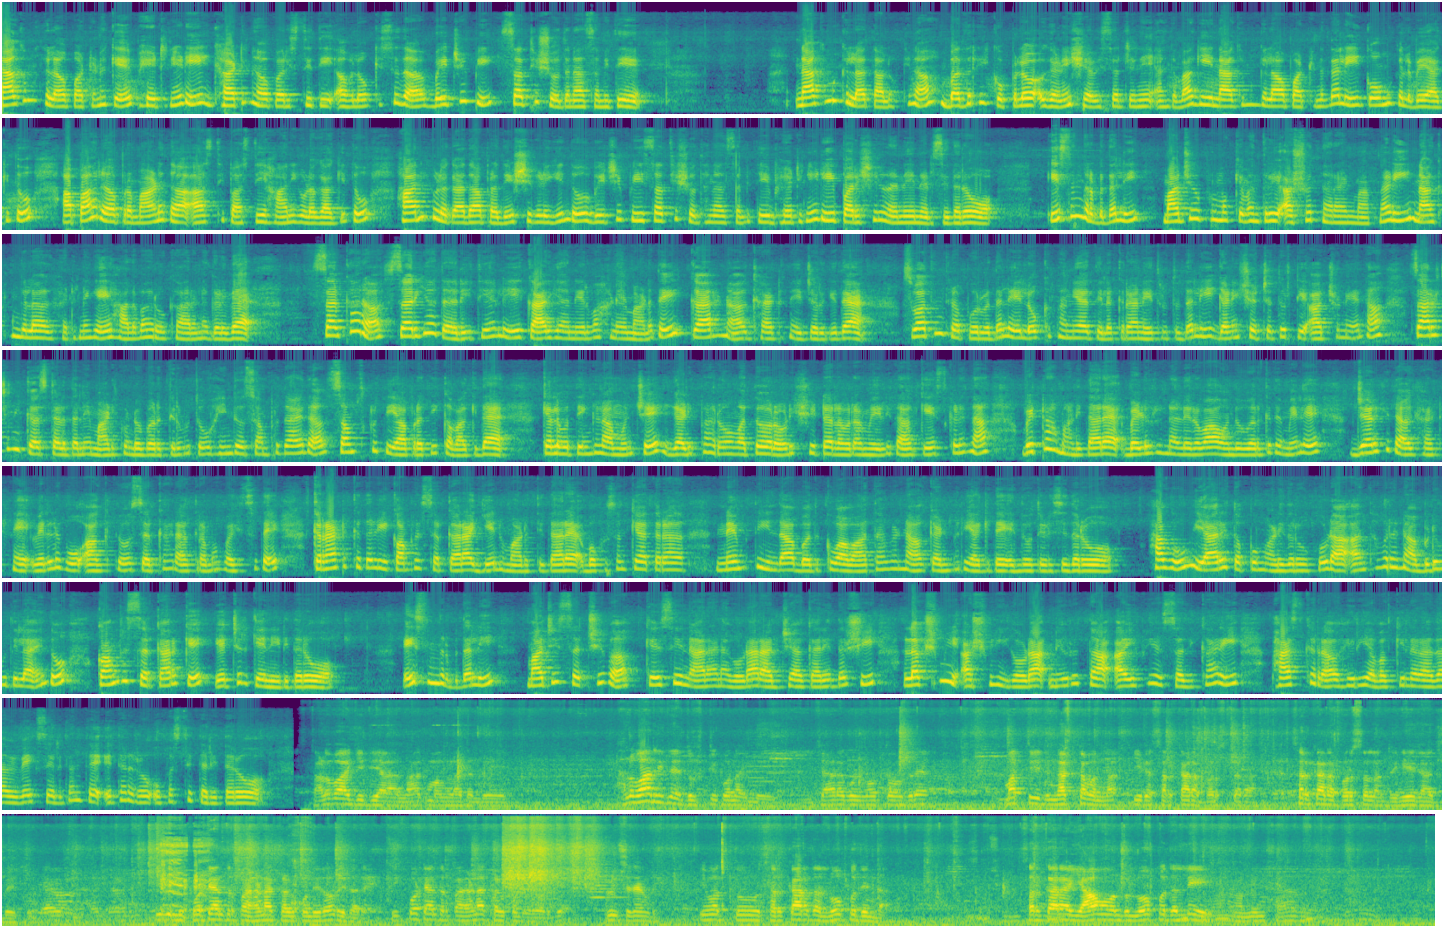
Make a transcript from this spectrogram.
ನಾಗಮಂಗಲ ಪಟ್ಟಣಕ್ಕೆ ಭೇಟಿ ನೀಡಿ ಘಟನಾ ಪರಿಸ್ಥಿತಿ ಅವಲೋಕಿಸಿದ ಬಿಜೆಪಿ ಸತ್ಯಶೋಧನಾ ಸಮಿತಿ. ನಾಗಮಂಗಲ ತಾಲೂಕಿನ ಬದರಿಕೊಪ್ಪಲು ಗಣೇಶ ವಿಸರ್ಜನೆ ಅಂಗವಾಗಿ ನಾಗಮಂಗಲ ಪಟ್ಟಣದಲ್ಲಿ ಕೋಮುಗಲಭೆಯಾಗಿದ್ದು ಅಪಾರ ಪ್ರಮಾಣದ ಆಸ್ತಿಪಾಸ್ತಿ ಹಾನಿಗೊಳಗಾಗಿದ್ದು, ಹಾನಿಗೊಳಗಾದ ಪ್ರದೇಶಗಳಿಗೆಂದು ಬಿಜೆಪಿ ಸತ್ಯಶೋಧನಾ ಸಮಿತಿ ಭೇಟಿ ನೀಡಿ ಪರಿಶೀಲನೆ ನಡೆಸಿದರು. ಈ ಸಂದರ್ಭದಲ್ಲಿ ಮಾಜಿ ಉಪಮುಖ್ಯಮಂತ್ರಿ ಅಶ್ವಥ್ ನಾರಾಯಣ್ ಮಾತನಾಡಿ, ನಾಗಮಂಗಲ ಘಟನೆಗೆ ಹಲವಾರು ಕಾರಣಗಳಿವೆ. ಸರ್ಕಾರ ಸರಿಯಾದ ರೀತಿಯಲ್ಲಿ ಕಾರ್ಯನಿರ್ವಹಣೆ ಮಾಡದೆ ಕಾರಣ ಘಟನೆ ಜರುಗಿದೆ. ಸ್ವಾತಂತ್ರ್ಯ ಪೂರ್ವದಲ್ಲೇ ಲೋಕಮಾನ್ಯ ತಿಲಕರ ನೇತೃತ್ವದಲ್ಲಿ ಗಣೇಶ ಚತುರ್ಥಿ ಆಚರಣೆಯನ್ನು ಸಾರ್ವಜನಿಕ ಸ್ಥಳದಲ್ಲಿ ಮಾಡಿಕೊಂಡು ಬರುತ್ತಿರುವುದು ಹಿಂದೂ ಸಂಪ್ರದಾಯದ ಸಂಸ್ಕೃತಿಯ ಪ್ರತೀಕವಾಗಿದೆ. ಕೆಲವು ತಿಂಗಳ ಮುಂಚೆ ಗಡಿಪಾರು ಮತ್ತು ರೌಡಿಶೀಟರ್ ಅವರ ಮೇಲಿನ ಕೇಸ್ಗಳನ್ನು ವಿಡ್ರಾ ಮಾಡಿದ್ದಾರೆ. ಬೆಳ್ಳೂರಿನಲ್ಲಿರುವ ಒಂದು ವರ್ಗದ ಮೇಲೆ ಜರುಗಿದ ಘಟನೆ ಇವೆಲ್ಲವೂ ಆಗಲು ಸರ್ಕಾರ ಕ್ರಮ ವಹಿಸದೆ ಕರ್ನಾಟಕದಲ್ಲಿ ಕಾಂಗ್ರೆಸ್ ಸರ್ಕಾರ ಏನು ಮಾಡುತ್ತಿದ್ದಾರೆ? ಬಹುಸಂಖ್ಯಾತರ ನೆಮ್ಮದಿಯಿಂದ ಬದುಕುವ ವಾತಾವರಣ ಕಣ್ಮರೆಯಾಗಿದೆ ಎಂದು ತಿಳಿಸಿದರು. ಹಾಗೂ ಯಾರೇ ತಪ್ಪು ಮಾಡಿದರೂ ಕೂಡ ಅಂಥವರನ್ನು ಬಿಡುವುದಿಲ್ಲ ಎಂದು ಕಾಂಗ್ರೆಸ್ ಸರ್ಕಾರಕ್ಕೆ ಎಚ್ಚರಿಕೆ ನೀಡಿದರು. ಈ ಸಂದರ್ಭದಲ್ಲಿ ಮಾಜಿ ಸಚಿವ ಕೆಸಿ ನಾರಾಯಣಗೌಡ, ರಾಜ್ಯ ಕಾರ್ಯದರ್ಶಿ ಲಕ್ಷ್ಮೀ ಅಶ್ವಿನಿಗೌಡ, ನಿವೃತ್ತ ಐಪಿಎಸ್ ಅಧಿಕಾರಿ ಭಾಸ್ಕರ್ ರಾವ್, ಹಿರಿಯ ವಕೀಲರಾದ ವಿವೇಕ್ ಸೇರಿದಂತೆ ಇತರರು ಉಪಸ್ಥಿತರಿದ್ದರು. ಸ್ಥಳವಾಗಿದೆಯಾ ನಾಗಮಂಗಲದಲ್ಲಿ? ಹಲವಾರು ದೃಷ್ಟಿಕೋನ ಇಲ್ಲಿ. ವಿಚಾರಗಳು ನೋಡ್ತಾ ಹೋದರೆ ಮತ್ತು ಇದು ನಷ್ಟವನ್ನು ಈಗ ಸರ್ಕಾರ ಭರಿಸ್ತಾರ ಸರ್ಕಾರ ಭರಿಸಲ್ಲ ಅಂದರೆ ಹೇಗಾಗಬೇಕು? ಈಗ ಇಲ್ಲಿ ಕೋಟ್ಯಾಂತರ ರೂಪಾಯಿ ಹಣ ಕಳ್ಕೊಂಡಿರೋರು ಇದ್ದಾರೆ ಈ ಕೋಟ್ಯಾಂತರ ರೂಪಾಯಿ ಹಣ ಕಳ್ಕೊಂಡಿರೋರಿಗೆ ಇವತ್ತು ಸರ್ಕಾರದ ಲೋಪದಿಂದ ಸರ್ಕಾರ ಯಾವ ಒಂದು ಲೋಪದಲ್ಲಿ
